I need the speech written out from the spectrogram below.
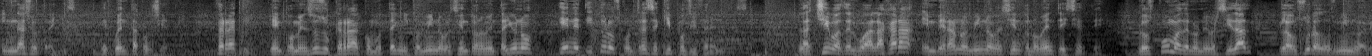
Ignacio Treyes, que cuenta con siete. Ferretti, quien comenzó su carrera como técnico en 1991, tiene títulos con tres equipos diferentes. Las Chivas del Guadalajara en verano de 1997, los Pumas de la Universidad, clausura 2009,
